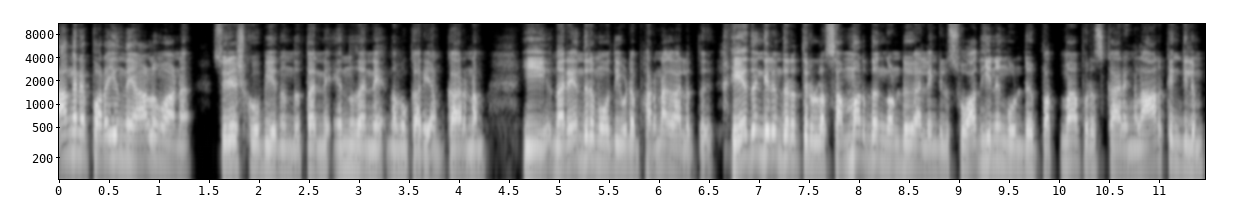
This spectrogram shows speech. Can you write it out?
അങ്ങനെ പറയുന്നയാളുമാണ് സുരേഷ് ഗോപി എന്ന് തന്നെ എന്ന് തന്നെ നമുക്കറിയാം. കാരണം ഈ നരേന്ദ്രമോദിയുടെ ഭരണകാലത്ത് ഏതെങ്കിലും തരത്തിലുള്ള സമ്മർദ്ദം കൊണ്ട് അല്ലെങ്കിൽ സ്വാധീനം കൊണ്ട് പത്മ പുരസ്കാരങ്ങൾ ആർക്കെങ്കിലും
